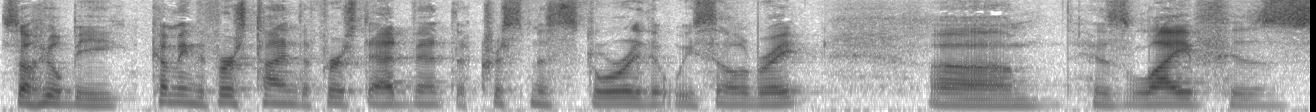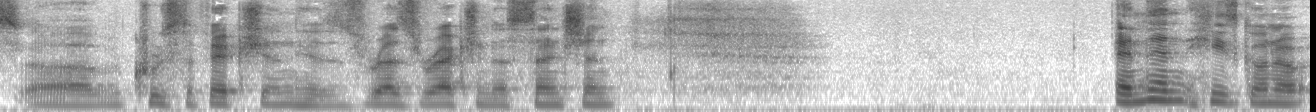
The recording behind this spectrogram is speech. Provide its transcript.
So he'll be coming the first time, the first Advent, the Christmas story that we celebrate. Um, his life, his uh, crucifixion, his resurrection, ascension. And then he's going to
